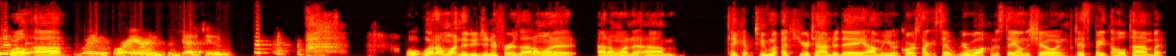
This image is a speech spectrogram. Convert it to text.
was, Well, uh, way before Aaron's suggestions. Well, what I'm wanting to do, Jennifer, is I don't want to I don't want to um, take up too much of your time today. I mean, of course, like I said, you're welcome to stay on the show and participate the whole time. But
